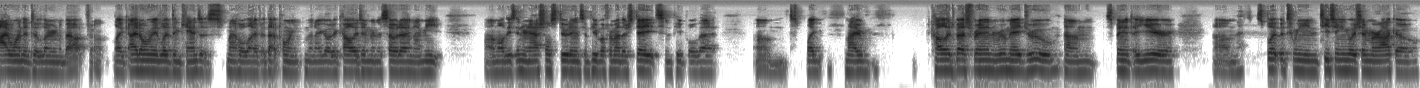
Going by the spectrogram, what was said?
I wanted to learn about. Like I'd only lived in Kansas my whole life at that point, and then I go to college in Minnesota and I meet um, all these international students and people from other states and people that um, like my college best friend roommate Drew um, spent a year um, split between teaching English in Morocco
